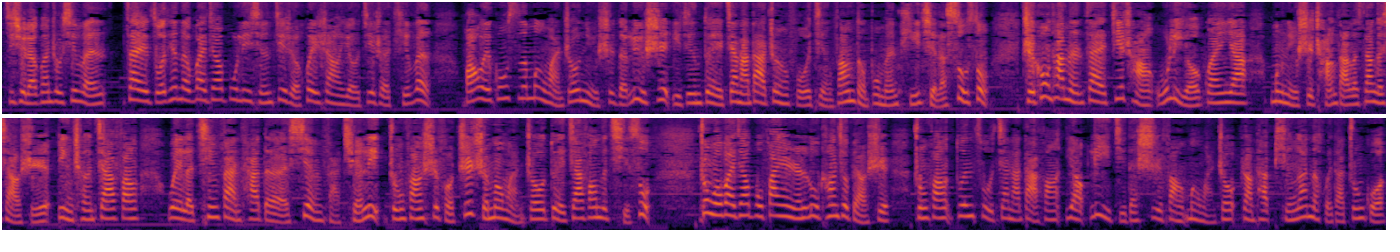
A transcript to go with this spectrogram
继续来关注新闻，在昨天的外交部例行记者会上，有记者提问，华为公司孟晚舟女士的律师已经对加拿大政府、警方等部门提起了诉讼，指控他们在机场无理由关押孟女士长达了三个小时，并称加方为了侵犯她的宪法权利，中方是否支持孟晚舟对加方的起诉？中国外交部发言人陆康就表示，中方敦促加拿大方要立即的释放孟晚舟，让她平安的回到中国，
